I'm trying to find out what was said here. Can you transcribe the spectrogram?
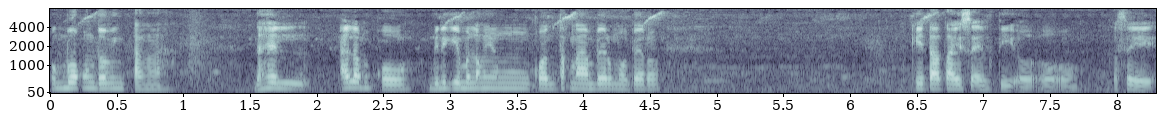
Huwag mo akong gawing tanga. Dahil alam ko, binigay mo lang yung contact number mo, pero kita tayo sa LTO, oo. Kasi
